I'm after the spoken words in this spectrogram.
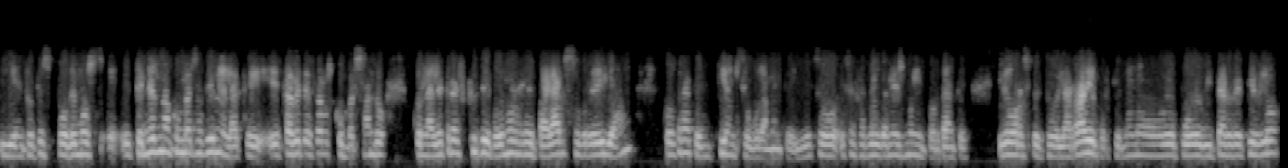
y entonces podemos eh, tener una conversación en la que esta vez estamos conversando con la letra escrita y podemos reparar sobre ella con otra atención seguramente. Y eso, ese ejercicio también es muy importante. Y luego respecto de la radio, porque no, no puedo evitar decirlo,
